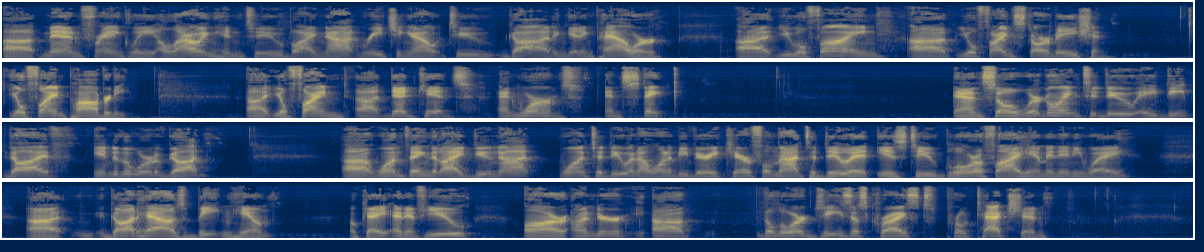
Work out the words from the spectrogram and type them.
uh, men, frankly, allowing him to by not reaching out to God and getting power, uh, you will find uh, you'll find starvation, you'll find poverty, uh, you'll find uh, dead kids and worms and stink. And so we're going to do a deep dive into the Word of God. Uh, one thing that I do not want to do, and I want to be very careful not to do it, is to glorify Him in any way. Uh, God has beaten Him, okay? And if you are under uh, the Lord Jesus Christ's protection,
